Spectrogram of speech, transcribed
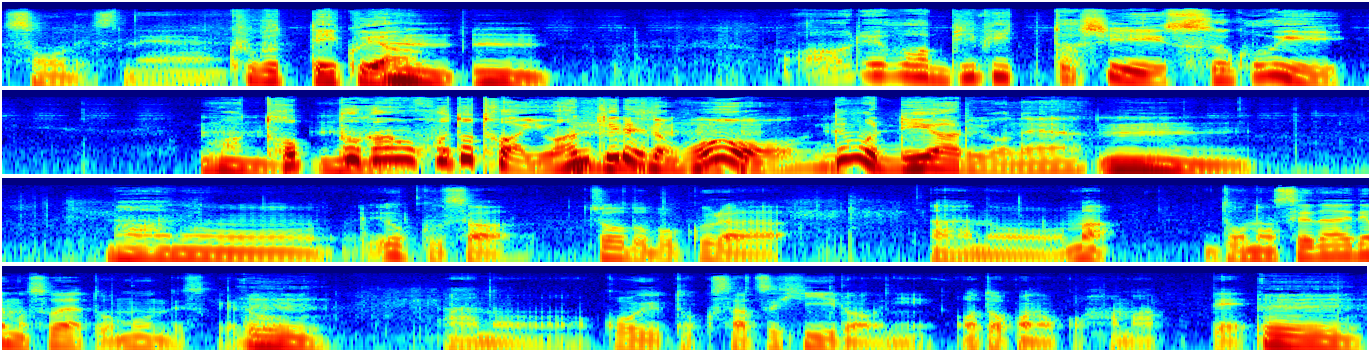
そうですね。くぐっていくやん。うんうん、あれはビビったし、すごい、まあ、トップガンほどとは言わんけれども、でもリアルよね。うん。まあ、あの、よくさ、ちょうど僕ら、あの、まあ、どの世代でもそうやと思うんですけど、うん、あのこういう特撮ヒーローに男の子ハマって、うん、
